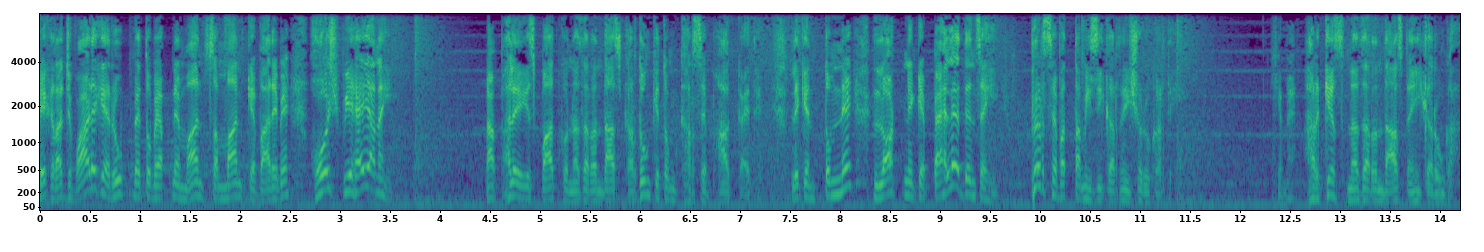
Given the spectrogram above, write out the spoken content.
एक रजवाड़े के रूप में तुम्हें अपने मान सम्मान के बारे में होश भी है या नहीं? मैं भले इस बात को नजरअंदाज कर दूँ कि तुम घर से भाग गए थे, लेकिन तुमने लौटने के पहले दिन से ही फिर से बदतमीजी करनी शुरू कर दी। ये मैं हर किस नजरअंदाज नहीं करूँगा।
